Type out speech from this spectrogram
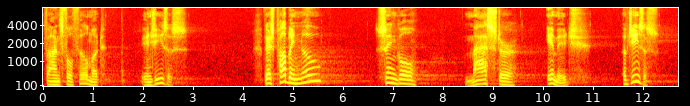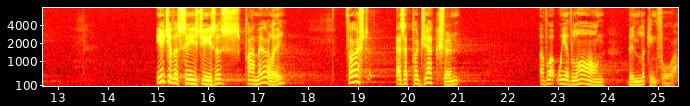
finds fulfillment in Jesus. There's probably no single master image of Jesus. Each of us sees Jesus primarily, first, as a projection of what we have long been looking for.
